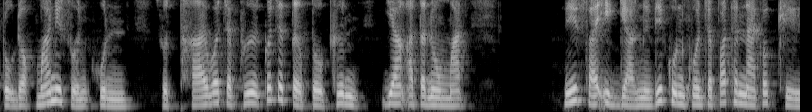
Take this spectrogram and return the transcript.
ปลูกดอกไม้ในสวนคุณ สุดท้ายว่าจะพืชก็จะเติบโตขึ้นอย่างอัตโนมัติ นิสัยอีกอย่างหนึ่งที่คุณควรจะพัฒนาก็คือ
